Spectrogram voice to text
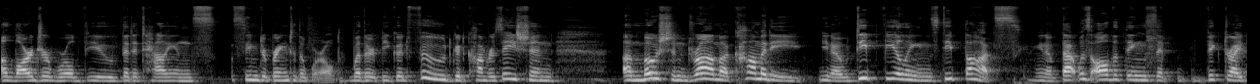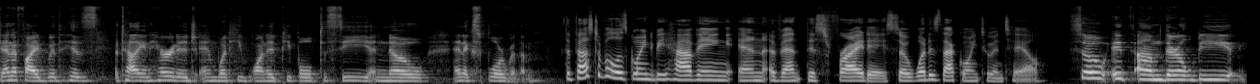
a larger worldview that Italians seem to bring to the world, whether it be good food, good conversation, emotion, drama, comedy, you know, deep feelings, deep thoughts. You know, that was all the things that Victor identified with his Italian heritage and what he wanted people to see and know and explore with him. The festival is going to be having an event this Friday. So, what is that going to entail? So it um, there'll be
